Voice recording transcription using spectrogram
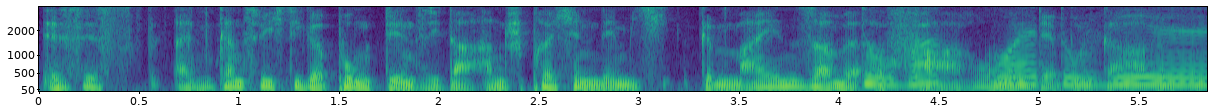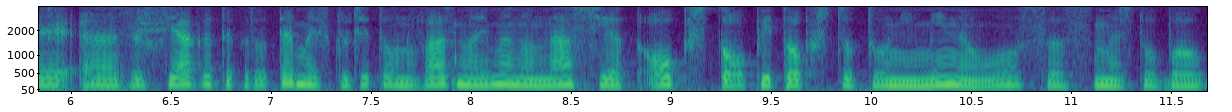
es ist ein ganz wichtiger Punkt, den Sie da ansprechen, nämlich gemeinsame Това, Erfahrungen der което Bulgaren und вие der а, засягате като тема е изключително важно, а именно нашият общ опит, общото ни минало с, между бъл...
